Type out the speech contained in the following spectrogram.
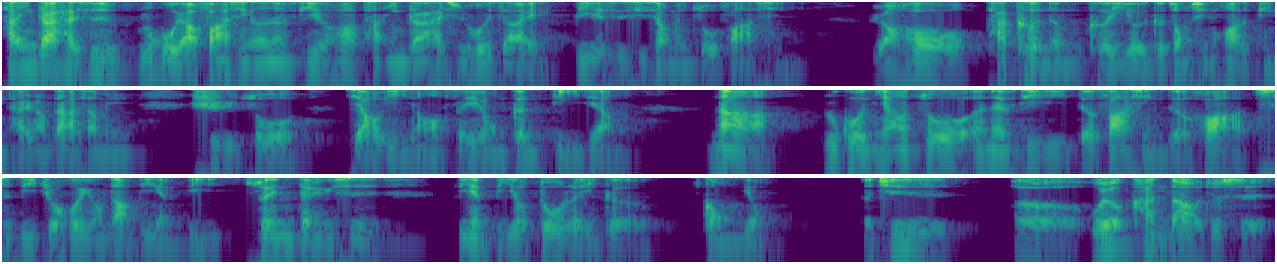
它应该还是，如果要发行 NFT 的话，它应该还是会在 BSC 上面做发行，然后它可能可以有一个中心化的平台，让大家上面去做交易，然后费用更低。这样，那如果你要做 NFT 的发行的话，势必就会用到 BNB，所以你等于是 BNB 又多了一个功用。呃，其实呃，我有看到就是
